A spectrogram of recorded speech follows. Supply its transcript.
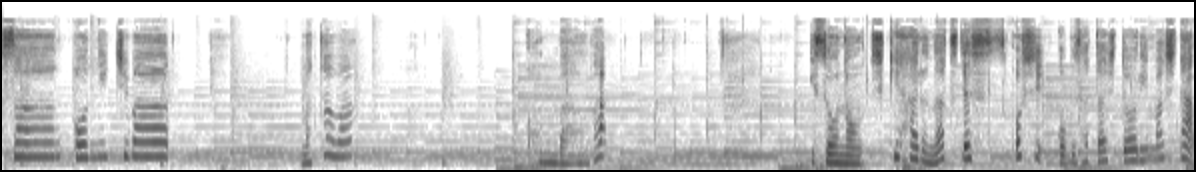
さんこんにちは。またはこんばんは。磯野四季春夏です。少しご無沙汰しておりました。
